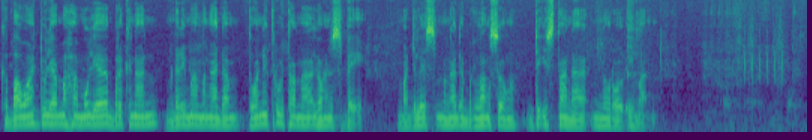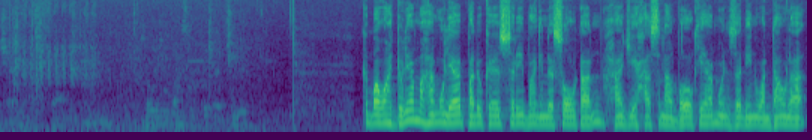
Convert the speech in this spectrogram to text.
Ke bawah Dulia Maha Mulia berkenan menerima mengadam Tuan Yang Terutama Lawrence Bay. Majlis mengadam berlangsung di Istana Nurul Iman. Ke bawah Dulia Maha Mulia Paduka Seri Baginda Sultan Haji Hasan Al-Bolkiah Muizzadin wa Daula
